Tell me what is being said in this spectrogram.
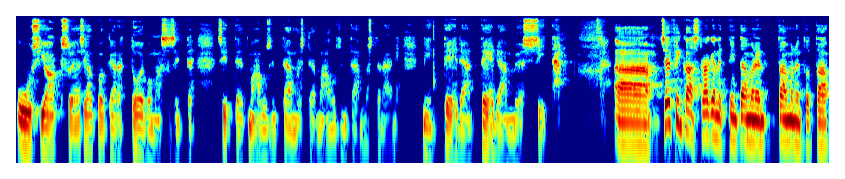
uusi jakso, ja sieltä voi käydä toivomassa sitten, sitten että mä halusin tämmöistä ja mä halusin tämmöistä näin, niin, niin tehdään, tehdään myös sitä. Ää, Jeffin kanssa rakennettiin tämmöinen tota,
